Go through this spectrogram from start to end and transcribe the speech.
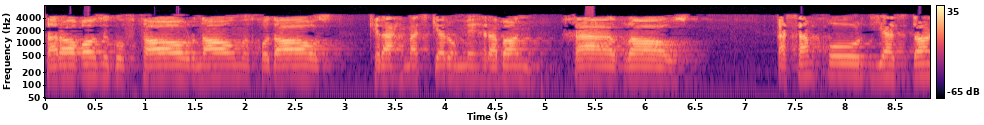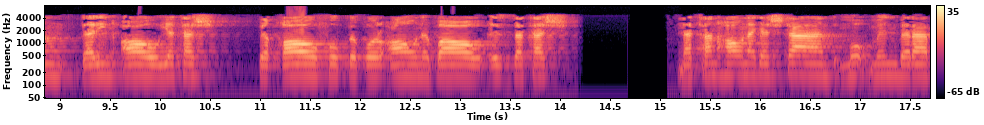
سرآغاز گفتار نام خداست که رحمتگر و مهربان خلق راست. قسم خورد یزدان در این آیتش به قاف و به قرآن با عزتش. نه تنها نگشتند مؤمن برب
